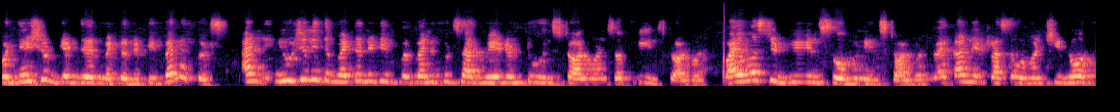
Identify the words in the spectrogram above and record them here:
but they should get their maternity benefits. And usually the maternity benefits are made in two installments or three installments. Why must it be in so many installments? Why can't they trust a woman? She know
